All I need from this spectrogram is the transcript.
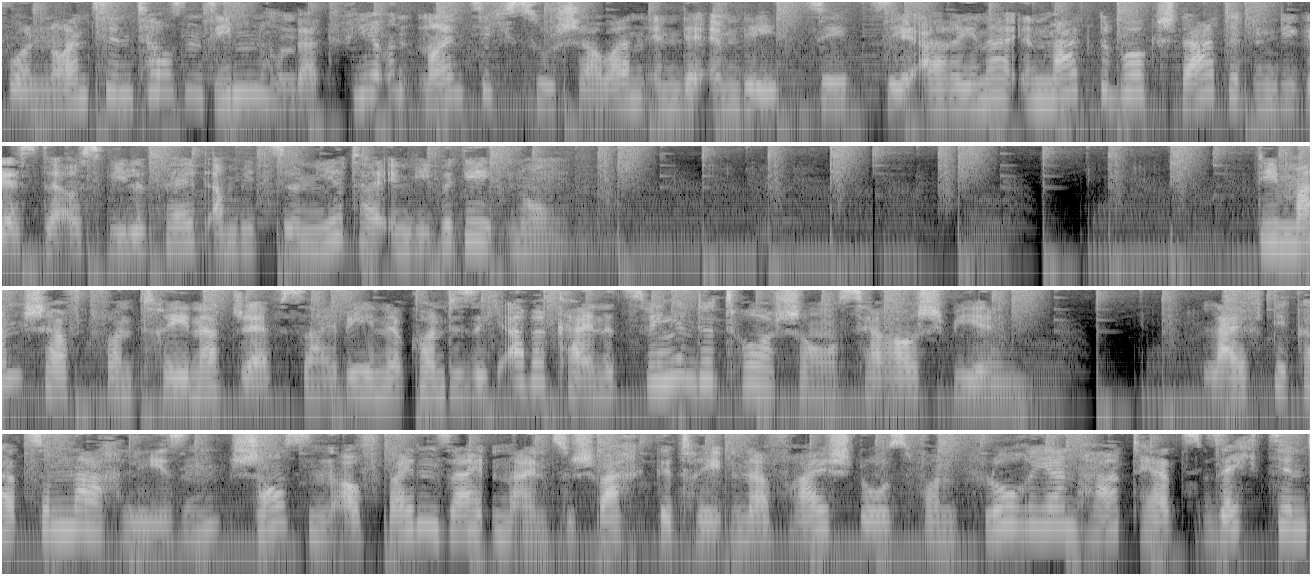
vor 19.794 Zuschauern in der MDCC Arena in Magdeburg starteten die Gäste aus Bielefeld ambitionierter in die Begegnung. Die Mannschaft von Trainer Jeff Saibene konnte sich aber keine zwingende Torchance herausspielen. Live-Ticker zum Nachlesen, Chancen auf beiden Seiten ein zu schwach getretener Freistoß von Florian Hartherz 16.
